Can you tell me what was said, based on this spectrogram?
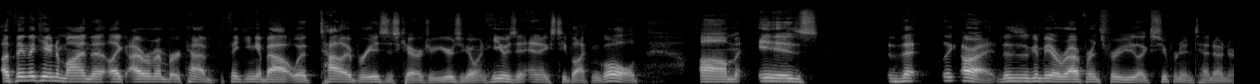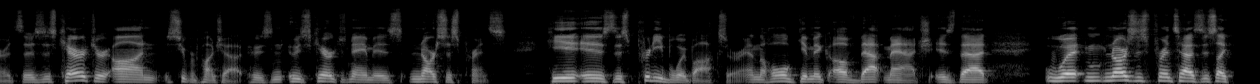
a thing that came to mind that like I remember kind of thinking about with Tyler Breeze's character years ago when he was in NXT Black and Gold, um, is that like all right, this is gonna be a reference for you like Super Nintendo nerds. There's this character on Super Punch Out whose whose character's name is Narcissus Prince. he is this pretty boy boxer, and the whole gimmick of that match is that what Narcissus Prince has this like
